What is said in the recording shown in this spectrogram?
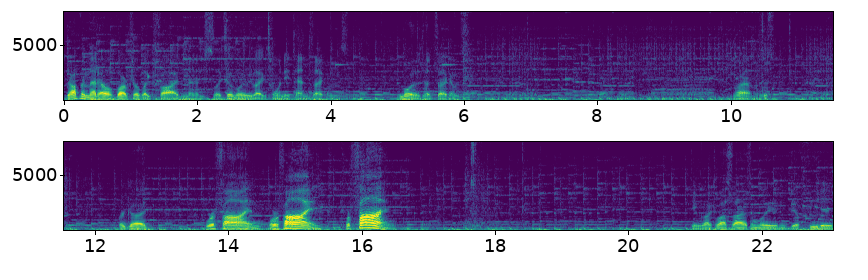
Dropping that health bar took like 5 minutes, like took only like 20, 10 seconds. More than 10 seconds. Alright, let's just... We're good. We're fine. We're fine. We're fine. Team Galactic outside completed, defeated,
